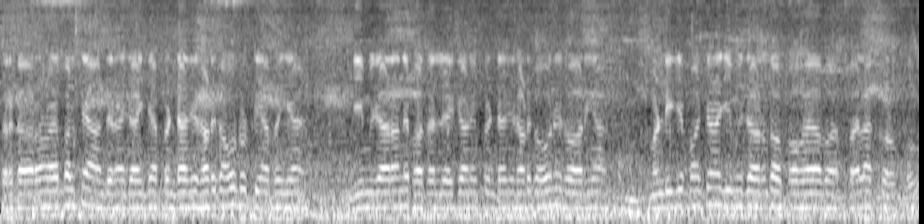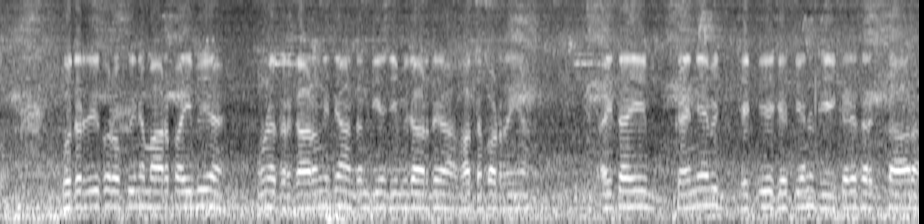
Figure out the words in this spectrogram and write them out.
ਸਰਕਾਰਾਂ ਨੂੰ ਇਹ ਵੱਲ ਧਿਆਨ ਦੇਣਾ ਚਾਹੀਦਾ ਪਿੰਡਾਂ ਦੀ ਸੜਕਾਂ ਉਹ ਟੁੱਟੀਆਂ ਪਈਆਂ। ਜ਼ਿਮੀਦਾਰਾਂ ਨੇ ਫਸਲ ਲੈ ਕੇ ਆਉਣੀ ਪਿੰਡਾਂ ਦੀ ਸੜਕਾਂ ਉਹ ਨਹੀਂ ਸਵਾਰੀਆਂ। ਮੰਡੀ 'ਚ ਪਹੁੰਚਣਾ ਜ਼ਿਮੀਦਾਰ ਨੂੰ ਤਾਂ ਔਖਾ ਹੋਇਆ ਵਾ। ਪਹਿਲਾਂ ਕੁ- ਕੁ- ਕੁਦਰਤੀ ਕਰੋਪੀ ਨੇ ਮਾਰ ਪਾਈ ਵੀ ਹੈ। ਹੁਣ ਇਹ ਸਰਕਾਰਾਂ ਨਹੀਂ ਧਿਆਨ ਦਿੰਦੀਆਂ ਜ਼ਿਮੀਦਾਰ ਦੇ ਹੱਥ ਪੜ ਰਹੀਆਂ। ਅਸੀਂ ਤਾਂ ਇਹ ਕਹਿੰਦੇ ਆ ਵੀ ਛੇਤੀ ਤੋਂ ਛੇਤੀ ਇਹਨੂੰ ਠੀਕ ਕਰੇ ਸਰਕਾਰ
